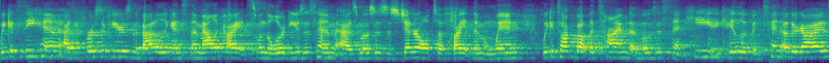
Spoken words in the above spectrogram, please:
We could see him as he first appears in the battle against the Amalekites when the Lord uses him as Moses' general to fight them and win. We could talk about the time that Moses sent he and Caleb and 10 other guys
